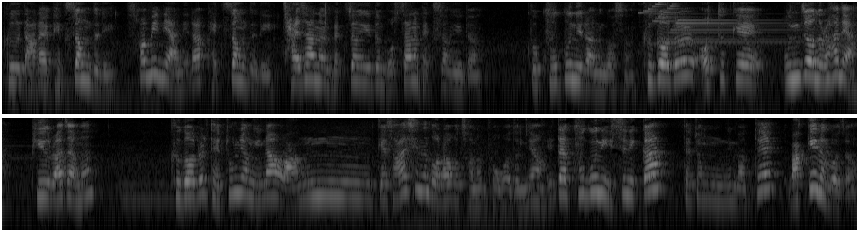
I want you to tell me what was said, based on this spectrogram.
그 나라의 백성들이 서민이 아니라 백성들이 잘 사는 백성이든 못 사는 백성이든 그 국군이라는 것은 그거를 어떻게 운전을 하냐 비유를 하자면 음, 그거를 대통령이나 왕께서 하시는 거라고 저는 보거든요. 일단 국군이 있으니까 대통령님한테 맡기는 거죠.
